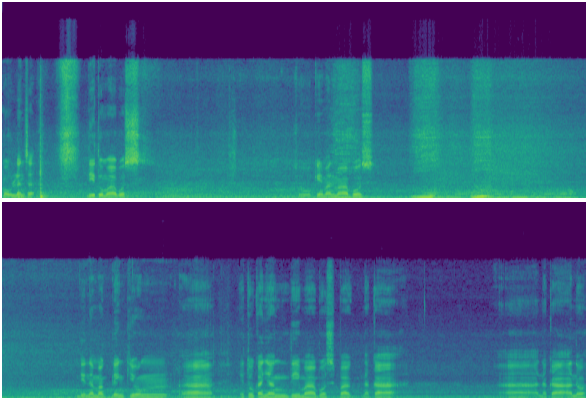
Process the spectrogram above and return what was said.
Maulan sa dito mga boss. So okay man mga boss. Hindi na mag-blink yung ah, ito kanyang di mga boss pag naka ah, naka ano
